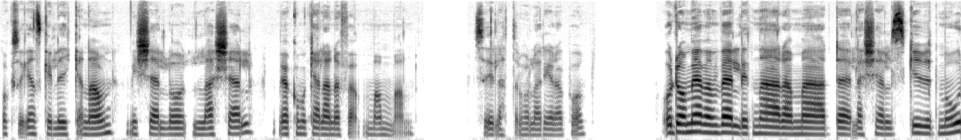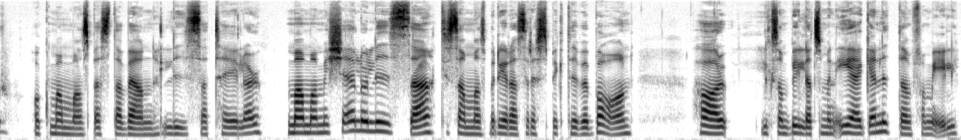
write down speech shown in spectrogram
också ganska lika namn, Michelle och Lachelle. Men jag kommer kalla henne för mamman, så det är lättare att hålla reda på. Och de är även väldigt nära med eh, Lachelles gudmor och mammans bästa vän Lisa Taylor. Mamma Michelle och Lisa tillsammans med deras respektive barn har liksom bildat som en egen liten familj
